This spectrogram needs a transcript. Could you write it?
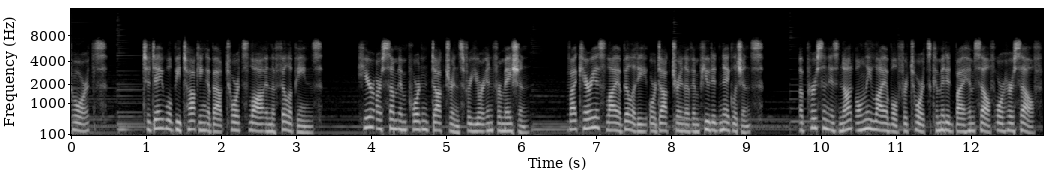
Torts? Today we'll be talking about torts law in the Philippines. Here are some important doctrines for your information. Vicarious liability or doctrine of imputed negligence. A person is not only liable for torts committed by himself or herself,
